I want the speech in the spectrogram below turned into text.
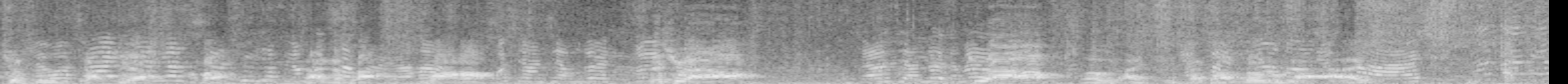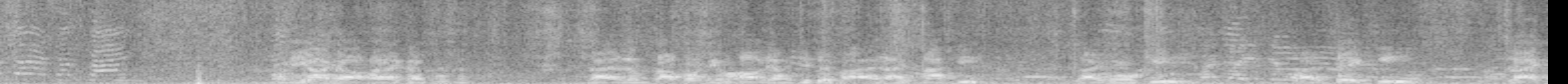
就是小学，好不好？来两百，哇哈！我想讲对，再出来啊！讲讲对，怎么出来啊！哦，来，小桃收入来。你要要来看看看。来两百块牛奥良鸡腿排，来三支，来五支，来八支，来十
